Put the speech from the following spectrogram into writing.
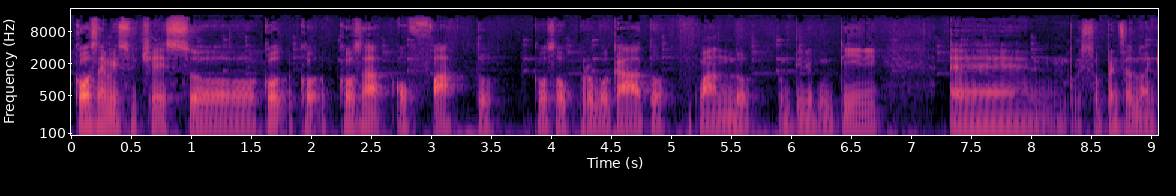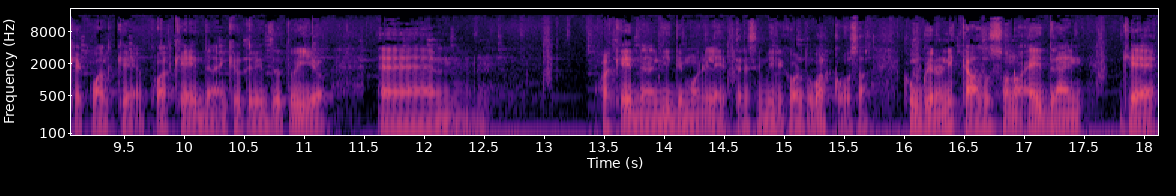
cosa mi è successo, co- co- cosa ho fatto, cosa ho provocato quando, puntini puntini, eh, poi sto pensando anche a qualche, qualche headline che ho utilizzato io, ehm, qualche headline di Demoni Lettere se mi ricordo qualcosa. Comunque in ogni caso sono headline che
